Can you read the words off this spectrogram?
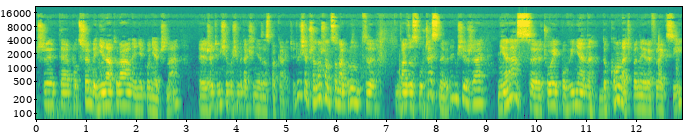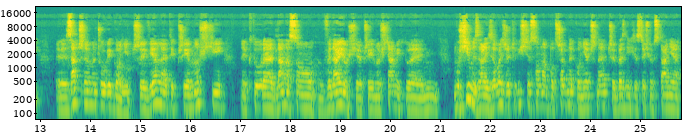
czy te potrzeby nienaturalne, niekonieczne, e, rzeczywiście musimy tak się nie zaspokajać. Oczywiście przenosząc to na grunt bardzo współczesny, wydaje mi się, że nieraz człowiek powinien dokonać pewnej refleksji, za czym człowiek goni. Czy wiele tych przyjemności które dla nas są, wydają się przyjemnościami, które musimy zrealizować, rzeczywiście są nam potrzebne, konieczne, czy bez nich jesteśmy w stanie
